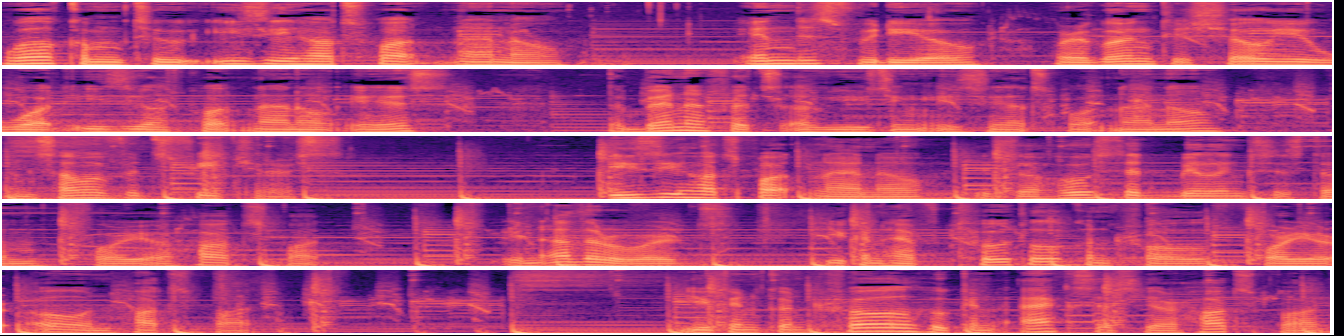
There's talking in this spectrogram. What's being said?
Welcome to Easy Hotspot Nano. In this video, we're going to show you what Easy Hotspot Nano is, the benefits of using Easy Hotspot Nano, and some of its features. Easy Hotspot Nano is a hosted billing system for your hotspot. In other words, you can have total control for your own hotspot. You can control who can access your hotspot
